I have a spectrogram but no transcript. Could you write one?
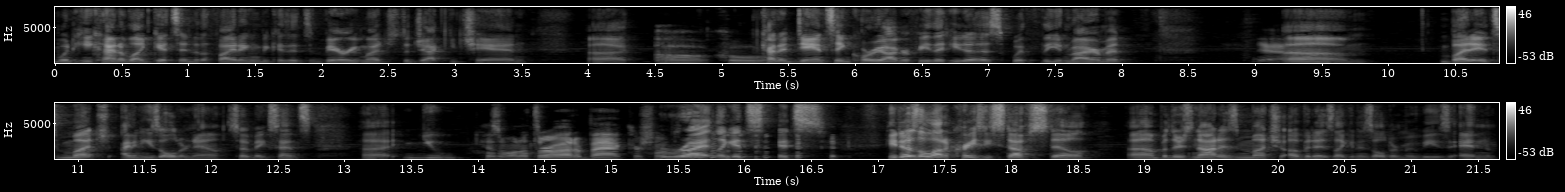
when he kind of like gets into the fighting because it's very much the Jackie Chan uh, Oh, cool. kind of dancing choreography that he does with the environment. yeah. Um, but it's much. I mean, he's older now, so it makes sense. Uh, you he doesn't want to throw out a back or something. right? Like it's it's he does a lot of crazy stuff still, uh, but there's not as much of it as like in his older movies, and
